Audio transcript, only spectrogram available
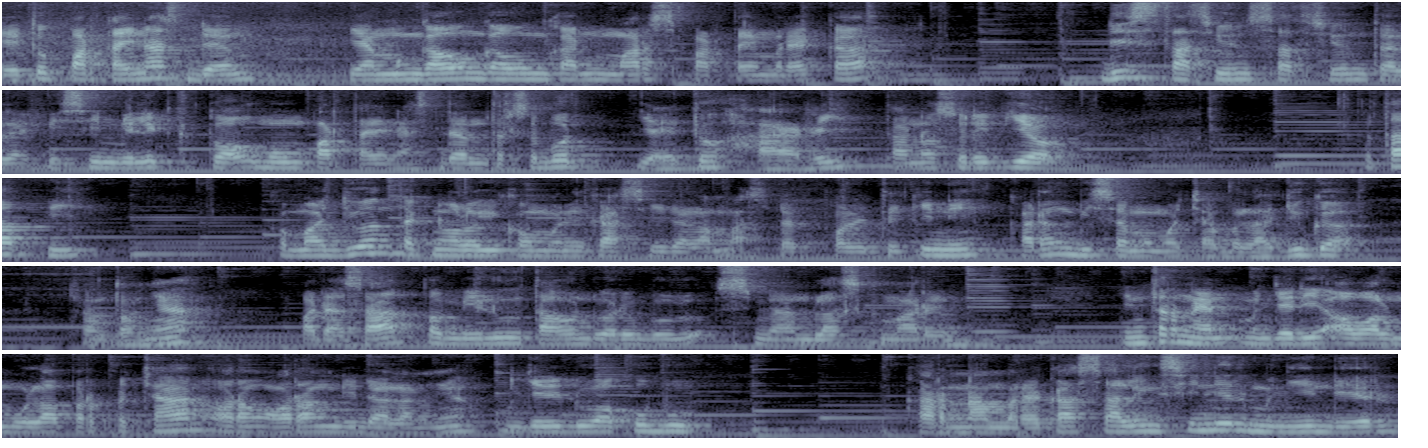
yaitu Partai Nasdem yang menggaung-gaungkan Mars partai mereka di stasiun-stasiun televisi milik Ketua Umum Partai Nasdem tersebut, yaitu Hari Tano Sudibyo. Tetapi, kemajuan teknologi komunikasi dalam aspek politik ini kadang bisa memecah belah juga. Contohnya, pada saat pemilu tahun 2019 kemarin, internet menjadi awal mula perpecahan orang-orang di dalamnya menjadi dua kubu, karena mereka saling sindir menyindir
